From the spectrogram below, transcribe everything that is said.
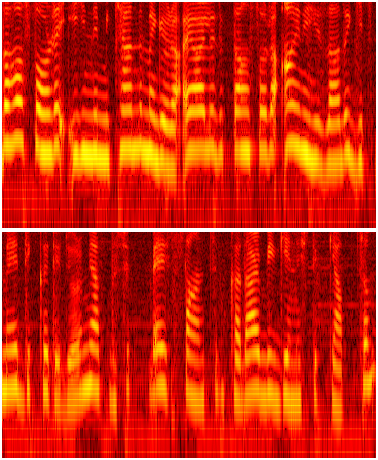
Daha sonra iğnemi kendime göre ayarladıktan sonra aynı hizada gitmeye dikkat ediyorum. Yaklaşık 5 santim kadar bir genişlik yaptım.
